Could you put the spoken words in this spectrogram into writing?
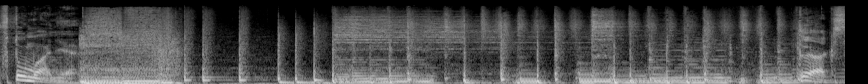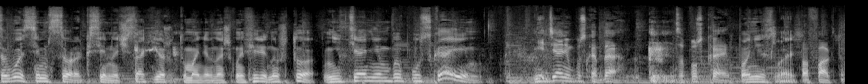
в тумане. Так, с 8.47 на часах ежик тумане в нашем эфире. Ну что, не тянем, выпускаем? Не тянем пускай, да. Запускаем. Понеслась. По факту.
